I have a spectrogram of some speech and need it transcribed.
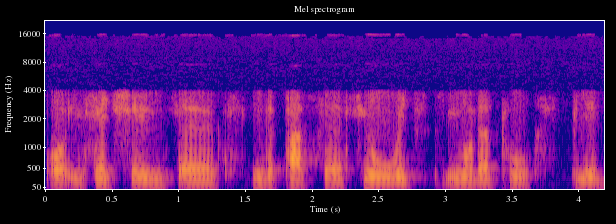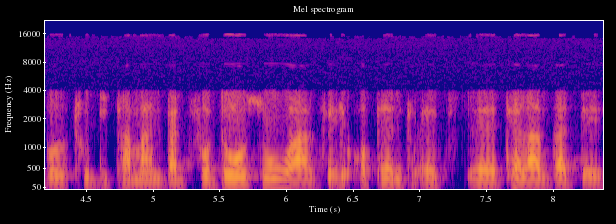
or infections in the past few weeks in order to be able to determine. But for those who are very open to uh, tell us that they,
